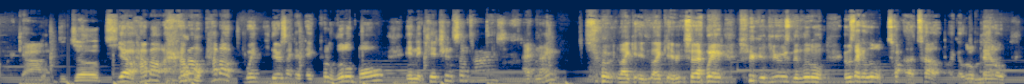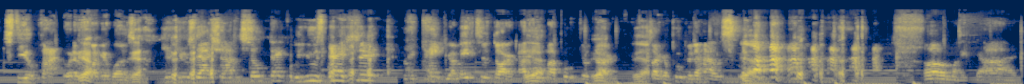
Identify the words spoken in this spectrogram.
Oh my god. the jugs. Yo, how about how about how about when there's like a they put a little bowl in the kitchen sometimes at night. So like it's like so that way you could use the little. It was like a little tu- uh, tub, like a little metal steel pot, or whatever Yeah. the fuck it was. Yeah. You use that shit. I'm so thankful to use that shit. Like thank you. I made it to the dark. I Yeah. my poop to the Yeah. dark. Yeah. So I can poop in the house. Yeah. oh my god,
